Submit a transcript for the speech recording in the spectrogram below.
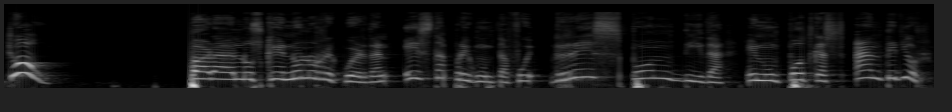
yo? Para los que no lo recuerdan, esta pregunta fue respondida en un podcast anterior.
